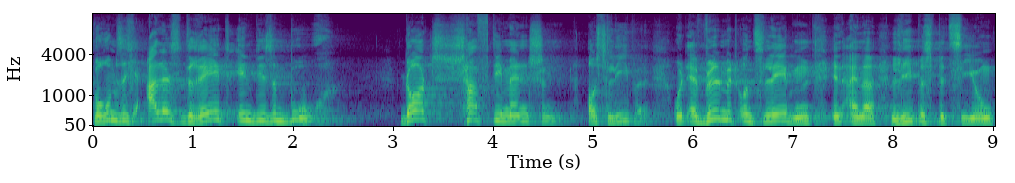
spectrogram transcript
worum sich alles dreht in diesem Buch. Gott schafft die Menschen aus Liebe und er will mit uns leben in einer Liebesbeziehung.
